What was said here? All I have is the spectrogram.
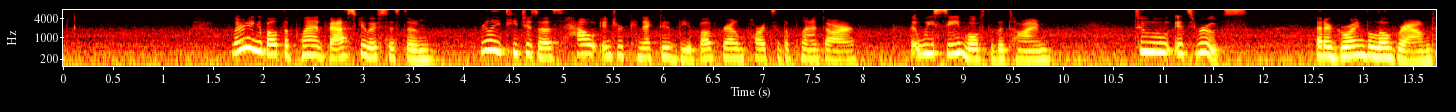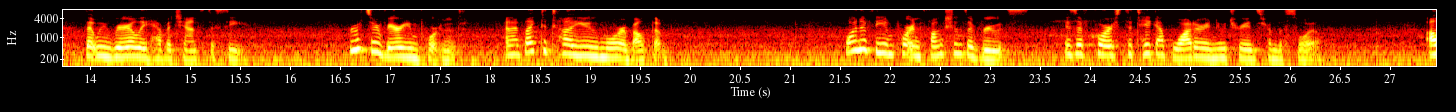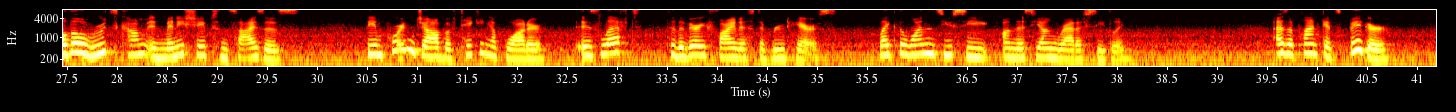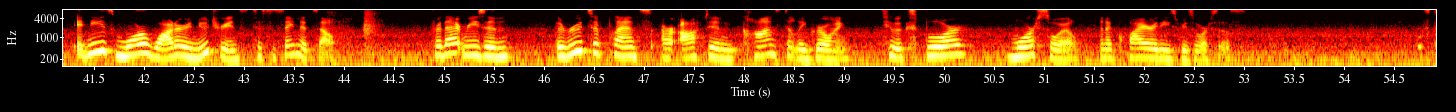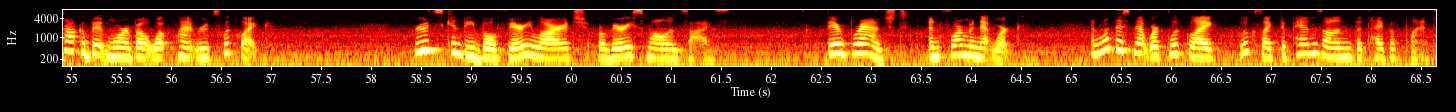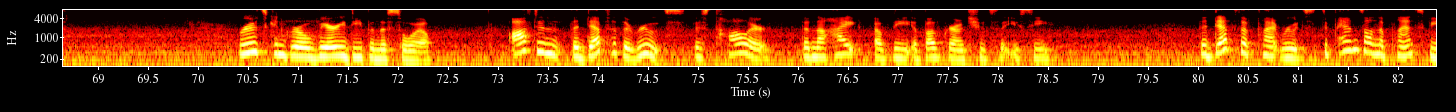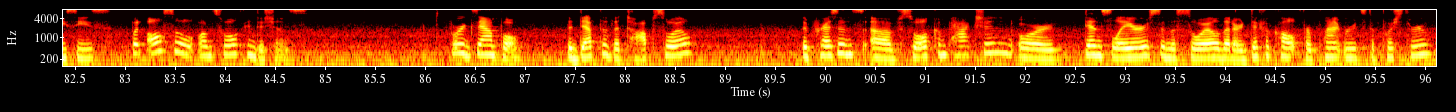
Learning about the plant vascular system really teaches us how interconnected the above ground parts of the plant are that we see most of the time to its roots that are growing below ground that we rarely have a chance to see. Roots are very important and I'd like to tell you more about them. One of the important functions of roots is of course to take up water and nutrients from the soil. Although roots come in many shapes and sizes, the important job of taking up water is left to the very finest of root hairs, like the ones you see on this young radish seedling. As a plant gets bigger, it needs more water and nutrients to sustain itself. For that reason, the roots of plants are often constantly growing to explore more soil and acquire these resources. Let's talk a bit more about what plant roots look like. Roots can be both very large or very small in size. They're branched and form a network. And what this network look like, looks like depends on the type of plant. Roots can grow very deep in the soil. Often the depth of the roots is taller than the height of the above ground shoots that you see. The depth of plant roots depends on the plant species, but also on soil conditions. For example, the depth of the topsoil, the presence of soil compaction or dense layers in the soil that are difficult for plant roots to push through.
